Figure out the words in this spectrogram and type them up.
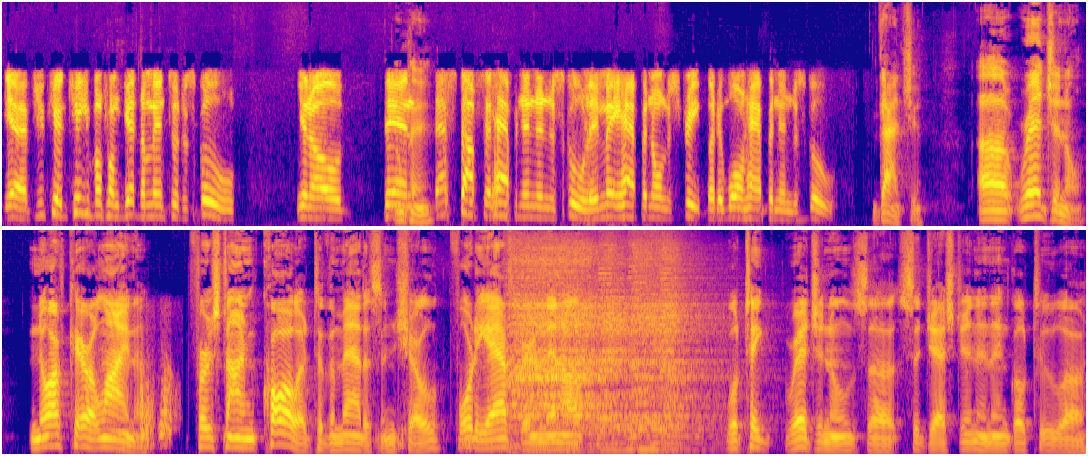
yeah, if you can keep them from getting them into the school, you know, then Okay. that stops it happening in the school. It may happen on the street, but it won't happen in the school. Got you. Uh, Reginald, North Carolina, first time caller to the Madison show, 40 after, and then I'll, we'll take Reginald's uh, suggestion and then go to uh,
